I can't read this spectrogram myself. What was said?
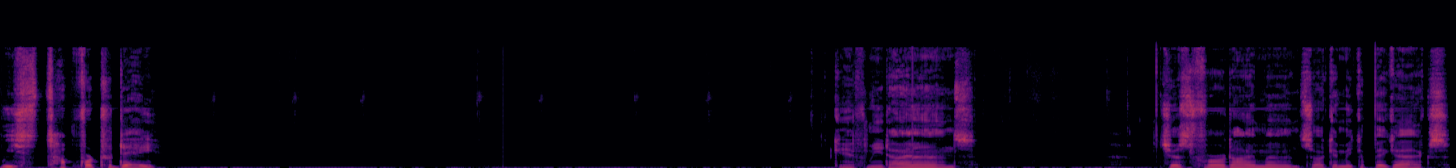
we stop for today. Give me diamonds. Just for diamonds so I can make a big axe.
